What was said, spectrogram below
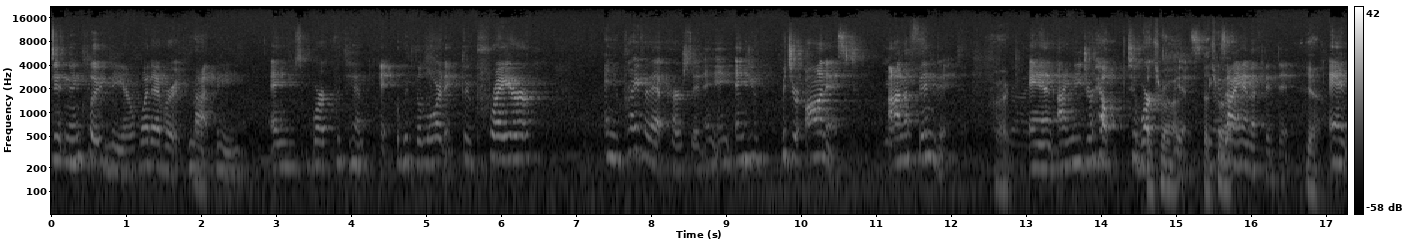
didn't include me, or whatever it right. might be. And you work with him, with the Lord through prayer, and you pray for that person, and, and, and you, but you're honest. I'm offended. Right. And I need your help to work That's through right. this That's because I am offended. Yeah. And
